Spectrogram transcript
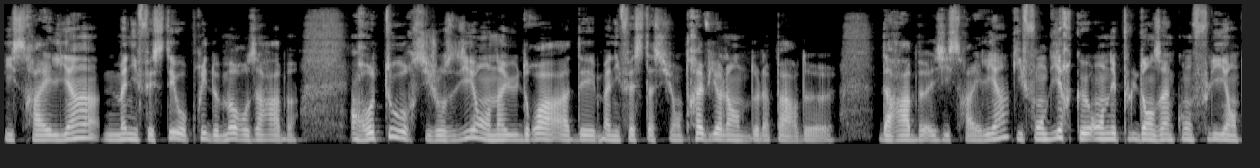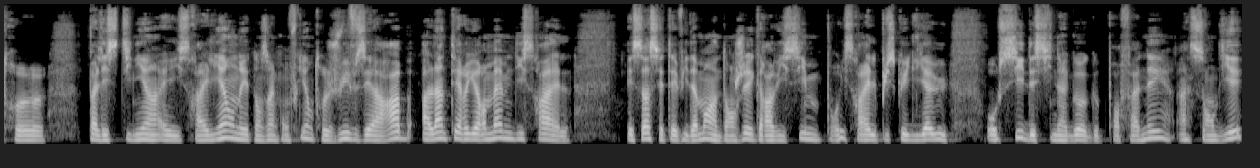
israéliens manifester au prix de mort aux Arabes. En retour, si j'ose dire, on a eu droit à des manifestations très violentes de la part d'Arabes israéliens qui font dire qu'on n'est plus dans un conflit entre Palestiniens et Israéliens, on est dans un conflit entre Juifs et Arabes à l'intérieur même d'Israël. Et ça, c'est évidemment un danger gravissime pour Israël, puisqu'il y a eu aussi des synagogues profanées, incendiées,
